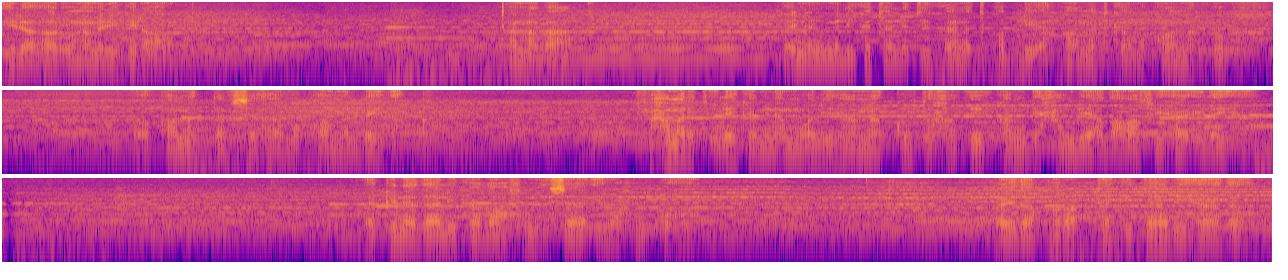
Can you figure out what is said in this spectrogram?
إلى هارون ملك العرب. أما بعد فإن الملكة التي كانت قبلي أقامتك مقام الرخ وأقامت نفسها مقام البيدق. فحملت إليك من أموالها ما كنت حقيقا بحمل أضعافها إليها. لكن ذلك ضعف النساء وحمقها فإذا قرأت كتابي هذا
